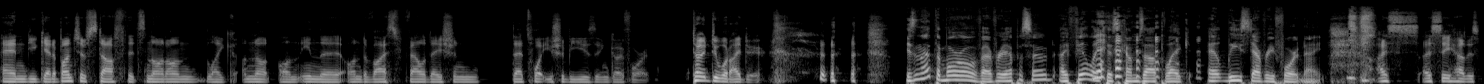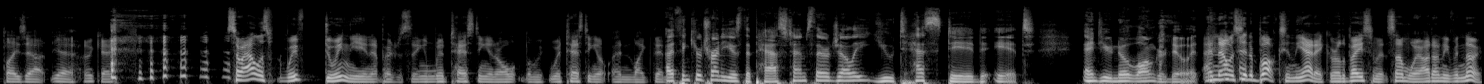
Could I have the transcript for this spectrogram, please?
and you get a bunch of stuff that's not on like not on in the on device validation. That's what you should be using. Go for it. Don't do what I do. Isn't that the moral of every episode? I feel like this comes up like at least every fortnight. I see how this plays out. Yeah, okay. so Alice, we're doing the in-app purchase thing, and we're testing it all. We're testing it, and like then I think you're trying to use the past tense there, Jelly. You tested it and you no longer do it. and now it's in a box in the attic or the basement somewhere. I don't even know.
